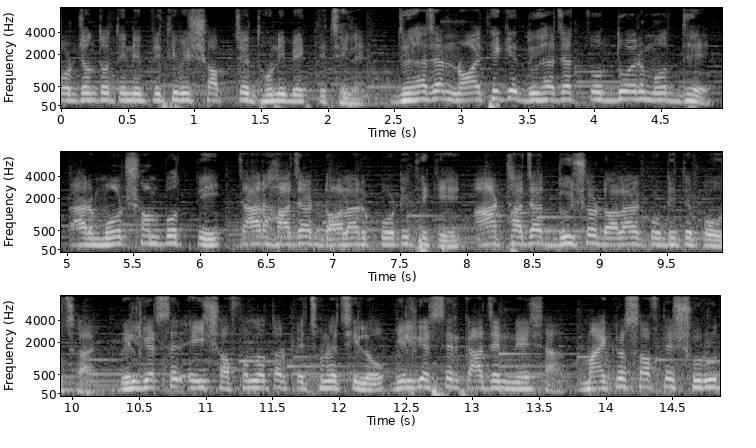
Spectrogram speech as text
পর্যন্ত তিনি পৃথিবীর সবচেয়ে ধনী ব্যক্তি ছিলেন। দুই হাজার নয় থেকে দুই হাজার চোদ্দ এর মধ্যে তার মোট সম্পত্তি চার হাজার ডলার কোটি থেকে আট হাজার দুইশো ডলার কোটিতে পৌঁছায়। বিলগেটসের এই সফলতার পেছনে ছিল বিলগেটসের কাজের নেশা। মাইক্রোসফটের শুরুর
